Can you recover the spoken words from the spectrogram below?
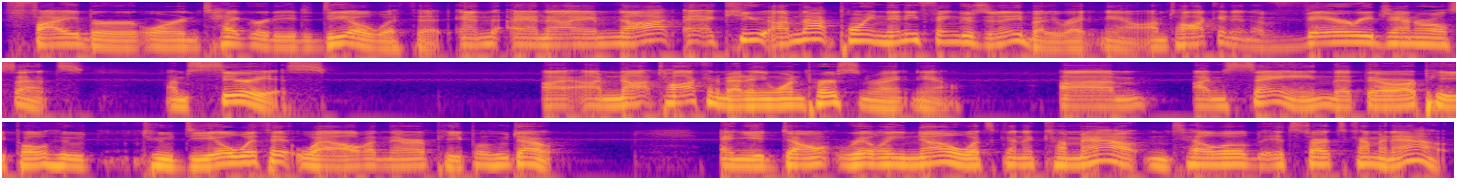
fiber or integrity to deal with it. And and I am not acute. I'm not pointing any fingers at anybody right now. I'm talking in a very general sense. I'm serious. I, am not talking about any one person right now. Um, I'm saying that there are people who who deal with it well, and there are people who don't and you don't really know what's going to come out until it starts coming out.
